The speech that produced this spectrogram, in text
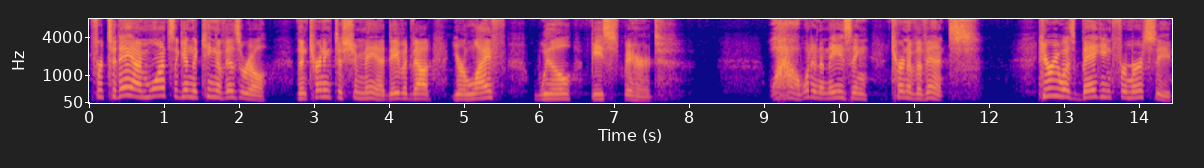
for today I'm once again the king of Israel. Then turning to Shimei, David vowed, Your life will be spared. Wow, what an amazing turn of events. Here he was begging for mercy.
